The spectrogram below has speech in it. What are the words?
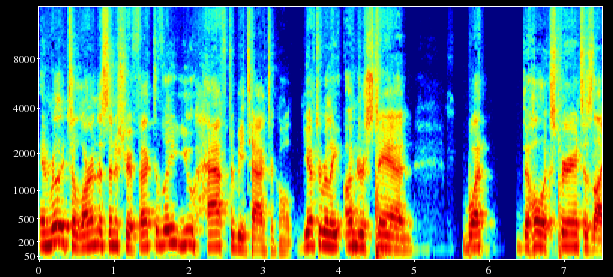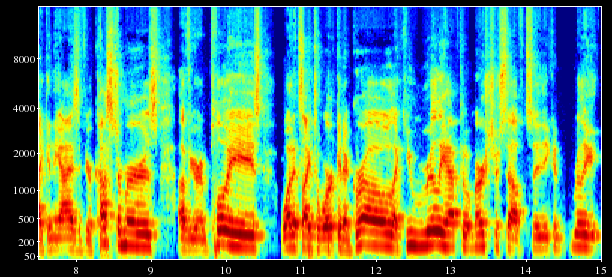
and really to learn this industry effectively you have to be tactical. You have to really understand what the whole experience is like in the eyes of your customers of your employees what it's like to work at a grow. Like you really have to immerse yourself so you can really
